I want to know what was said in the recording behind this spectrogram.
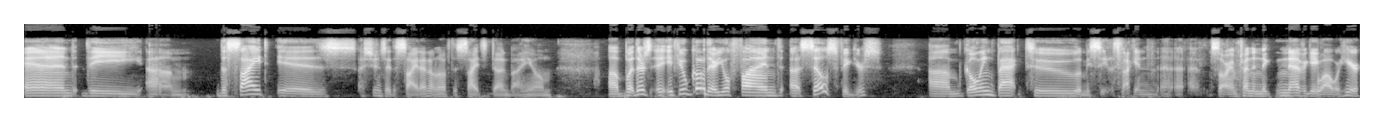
and the um, the site is I shouldn't say the site. I don't know if the site's done by him. Uh, but there's if you'll go there, you'll find uh, sales figures um, going back to let me see this fucking uh, uh, sorry I'm trying to na- navigate while we're here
